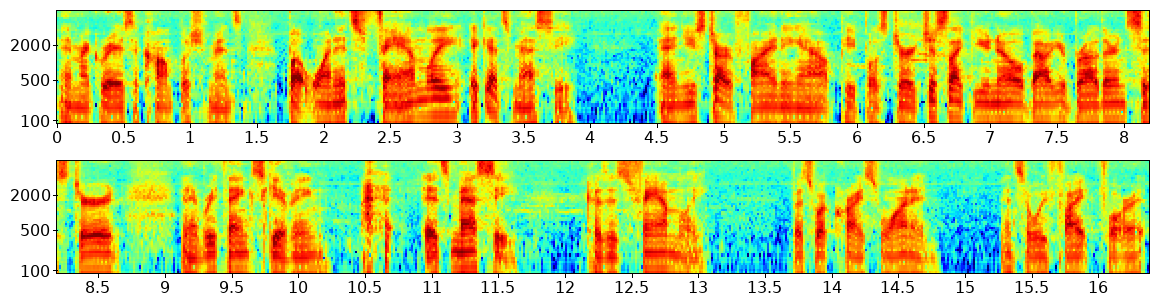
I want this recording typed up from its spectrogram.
and my greatest accomplishments. But when it's family, it gets messy. And you start finding out people's dirt, just like you know about your brother and sister and, and every Thanksgiving. it's messy because it's family. But it's what Christ wanted. And so we fight for it.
